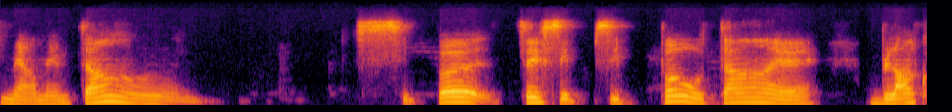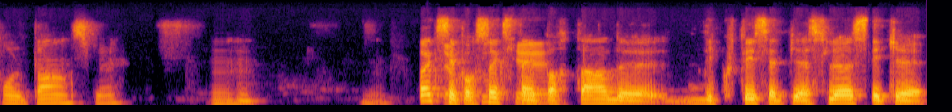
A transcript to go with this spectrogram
mais en même temps, c'est pas, tu sais, c'est- c'est pas autant euh, blanc qu'on le pense. Là. Mhm. Je crois que c'est pour ça que c'est important de- d'écouter cette pièce-là. C'est que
